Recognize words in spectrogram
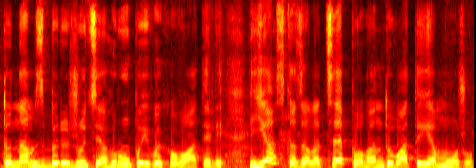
то нам збережуться групи і вихователі? Я сказала, це погарантувати я можу.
